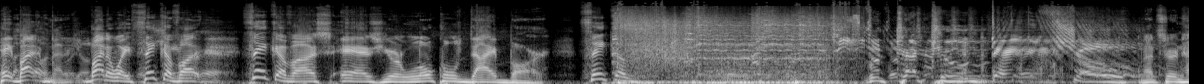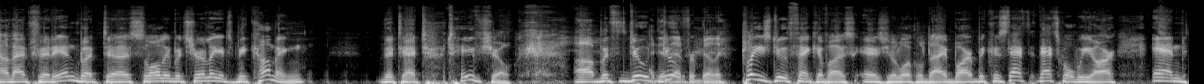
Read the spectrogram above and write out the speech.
Hey, by, doesn't by the way, think of us. Think of us as your local dive bar. Think of The Tattoo Dave Show. Not certain how that fit in, but uh, slowly but surely it's becoming the Tattoo Dave Show. Uh, but do I did do, that for Billy. Please do think of us as your local dive bar because that's that's what we are. And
